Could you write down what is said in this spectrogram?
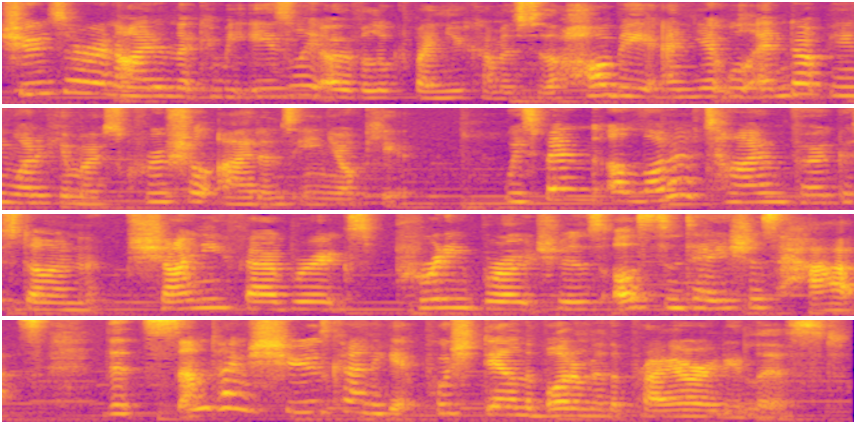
Shoes are an item that can be easily overlooked by newcomers to the hobby and yet will end up being one of your most crucial items in your kit. We spend a lot of time focused on shiny fabrics, pretty brooches, ostentatious hats, that sometimes shoes kind of get pushed down the bottom of the priority list.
